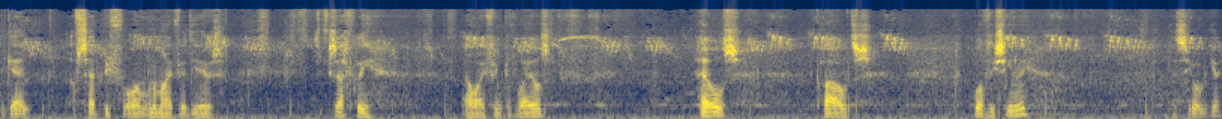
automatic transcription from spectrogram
Again I've said before in one of my videos it's exactly how I think of Wales hills clouds lovely scenery see what we get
